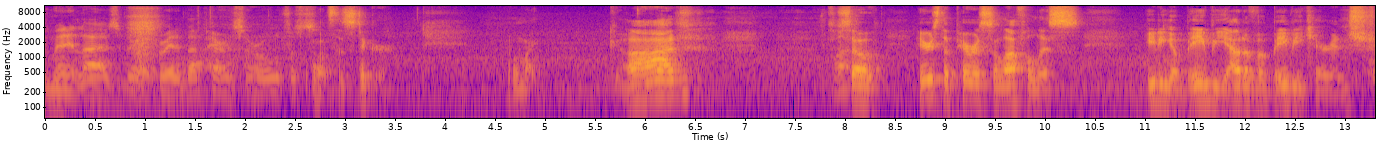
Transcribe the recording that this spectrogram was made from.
Too many lives have been spread about Parasaurolophus. Oh, it's the sticker. Oh my god. So here's the Parasaurolophus eating a baby out of a baby carriage.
